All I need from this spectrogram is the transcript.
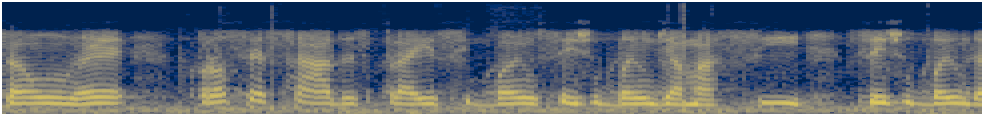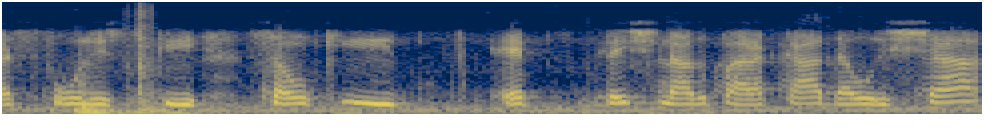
são é, processadas para esse banho, seja o banho de amaci, seja o banho das folhas que são que é destinado para cada orixá,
